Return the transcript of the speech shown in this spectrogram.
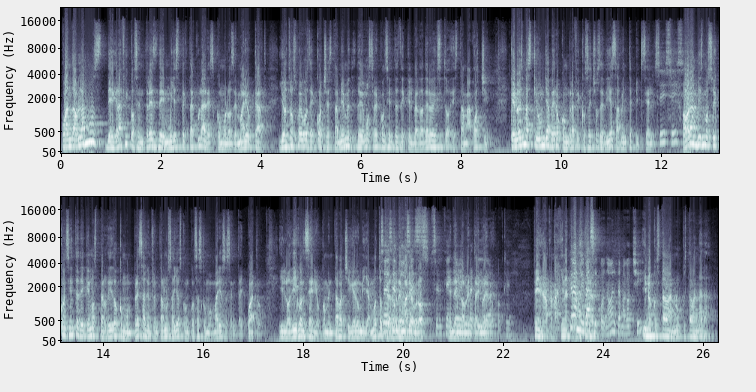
Cuando hablamos de gráficos en 3D muy espectaculares, como los de Mario Kart y otros juegos de coches, también debemos ser conscientes de que el verdadero éxito es Tamagotchi, que no es más que un llavero con gráficos hechos de 10 a 20 píxeles. Sí, sí, sí. Ahora mismo soy consciente de que hemos perdido como empresa al enfrentarnos a ellos con cosas como Mario 64. Y lo digo en serio, comentaba Shigeru Miyamoto, O sea, creador de Mario Bros. en el habían 99. perdido, ok. Sí, no, pero imagínate. Que era muy básico, ¿no? El Tamagotchi. y no costaba, no costaba nada.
